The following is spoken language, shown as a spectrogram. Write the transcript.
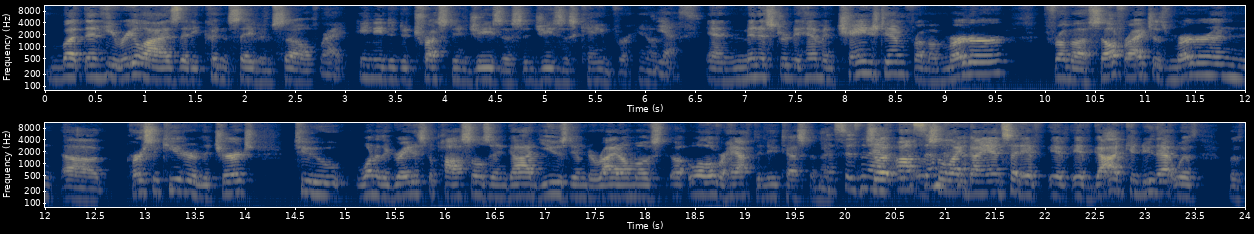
But then he realized that he couldn't save himself. Right. He needed to trust in Jesus, and Jesus came for him. Yes. And ministered to him and changed him from a murderer, from a self righteous, murdering uh, persecutor of the church to one of the greatest apostles, and God used him to write almost uh, well over half the New Testament. Yes, isn't that so, awesome? So, like Diane said, if, if if God can do that with with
